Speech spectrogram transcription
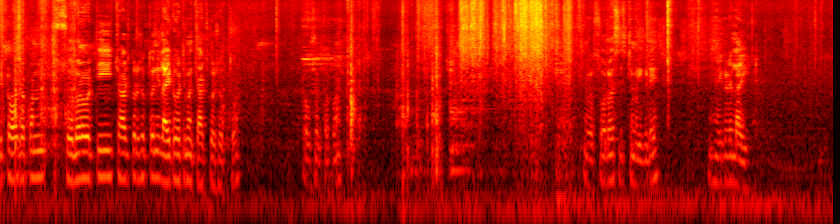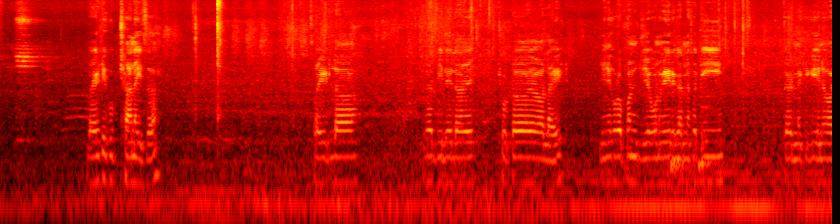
ही टॉर्च आपण सोलरवरती चार्ज करू शकतो आणि लाईटवरती पण चार्ज करू शकतो. पाहू शकतो आपण. सोलर सिस्टम इकडे. इकडे लाइट लाइट ही खूप छान आहे इथं. साईडला दिलेलं आहे छोटं लाइट जेणेकरून आपण जेवण वगैरे करण्यासाठी करण्या की घेणं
